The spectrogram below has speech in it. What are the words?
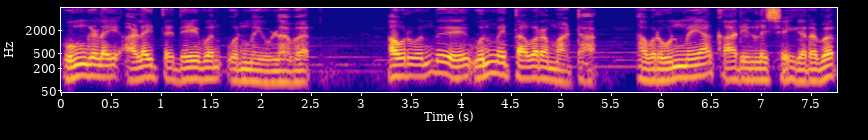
உங்களை அழைத்த தேவன் உண்மையுள்ளவர். அவர் வந்து உண்மை தவற மாட்டார். அவர் உண்மையாக காரியங்களை செய்கிறவர்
